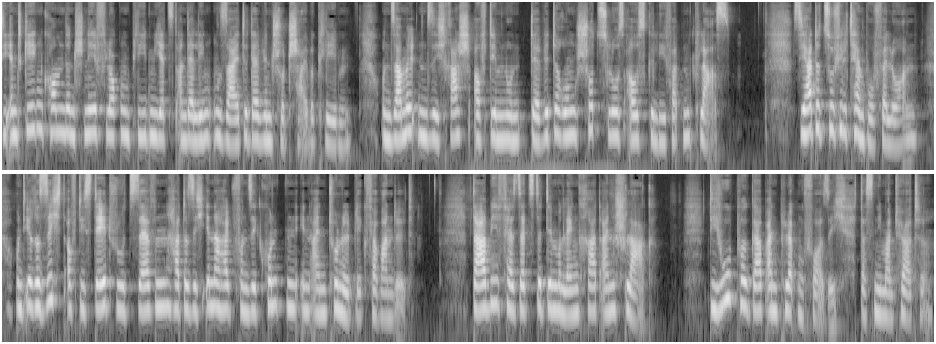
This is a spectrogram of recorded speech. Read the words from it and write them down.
Die entgegenkommenden Schneeflocken blieben jetzt an der linken Seite der Windschutzscheibe kleben und sammelten sich rasch auf dem nun der Witterung schutzlos ausgelieferten Glas. Sie hatte zu viel Tempo verloren, und ihre Sicht auf die State Route 7 hatte sich innerhalb von Sekunden in einen Tunnelblick verwandelt. Darby versetzte dem Lenkrad einen Schlag. Die Hupe gab ein Plöcken vor sich, das niemand hörte.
